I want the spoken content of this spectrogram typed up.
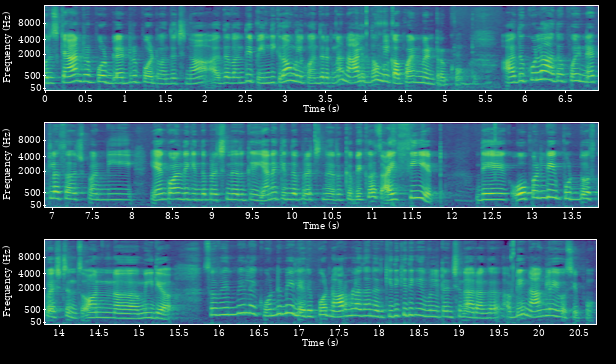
ஒரு ஸ்கேன் ரிப்போர்ட் பிளட் ரிப்போர்ட் வந்துச்சுன்னா அது வந்து இப்போ இன்றைக்கி தான் உங்களுக்கு வந்திருக்குன்னா நாளைக்கு தான் உங்களுக்கு அப்பாயின்மெண்ட் இருக்கும். அதுக்குள்ளே அதை போய் நெட்டில் சர்ச் பண்ணி என் குழந்தைக்கு இந்த பிரச்சனை இருக்குது எனக்கு இந்த பிரச்சனை இருக்குது because I see it they openly put those questions on media so will be like ஒன்றுமே இல்லை ரிப்போர்ட் நார்மலாக தானே இருக்குது இதுக்கு இதுக்கு இவ்வளோ டென்ஷன் ஆகிறாங்க அப்படின்னு நாங்களே யோசிப்போம்.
